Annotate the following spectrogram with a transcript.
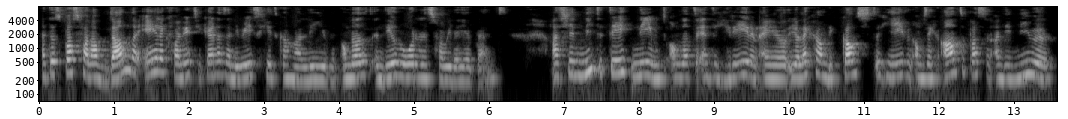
Het is pas vanaf dan dat je eigenlijk vanuit die kennis en die wijsheid kan gaan leven, omdat het een deel geworden is van wie dat je bent. Als je niet de tijd neemt om dat te integreren en je, je lichaam die kans te geven om zich aan te passen aan die nieuwe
